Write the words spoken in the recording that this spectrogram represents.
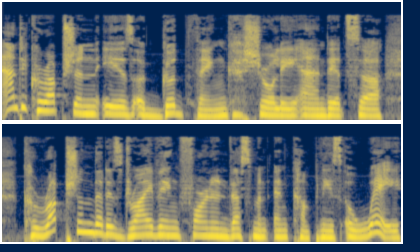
anti corruption is a good thing, surely, and it's uh, corruption that is driving foreign investment and companies away.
